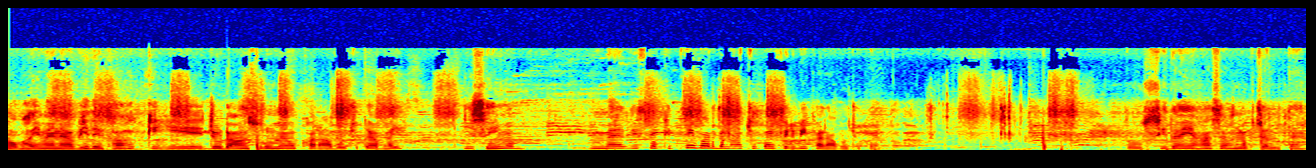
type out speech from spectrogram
तो भाई मैंने अभी देखा कि ये जो डांस रूम है वो ख़राब हो चुका है भाई। ये सही में मैं इसको कितनी बार बना चुका हूँ, फिर भी ख़राब हो चुका है। तो सीधा यहाँ से हम लोग चलते हैं।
